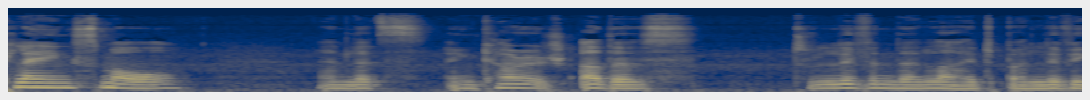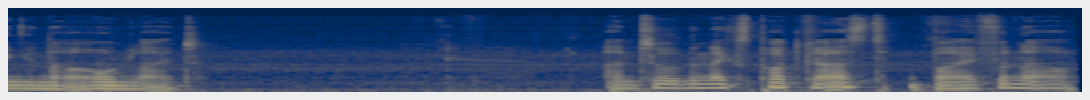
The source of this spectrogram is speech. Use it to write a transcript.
playing small and let's encourage others to live in their light by living in our own light. Until the next podcast, bye for now.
